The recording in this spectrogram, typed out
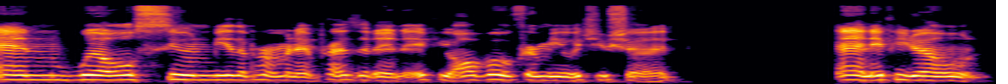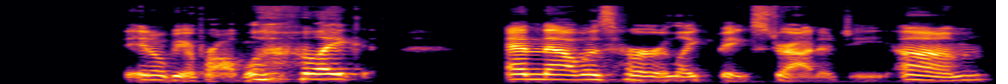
and will soon be the permanent president if you all vote for me, which you should. And if you don't, it'll be a problem. like, and that was her like big strategy. Um,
